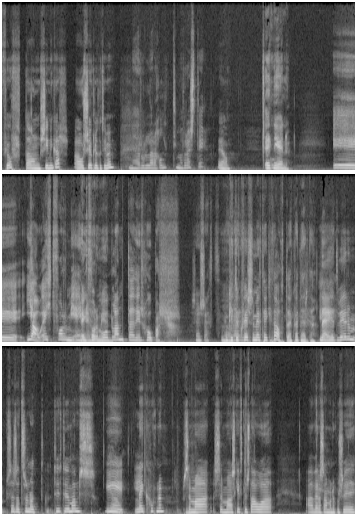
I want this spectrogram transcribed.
14 síningar á sjöklökkutímum. Það rúlar að hálf tíma fresti. Já. Einn í einu? E, já, eitt form í einu Eitt form í og einu. blandaðir hópar sem sagt. En getur hver sem er tekið þátt, eða hvernig er þetta? Nei, þetta við erum sem sagt svona 20 manns í leikhófnum sem, a, sem að skiptust á að, að vera saman upp á sviði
